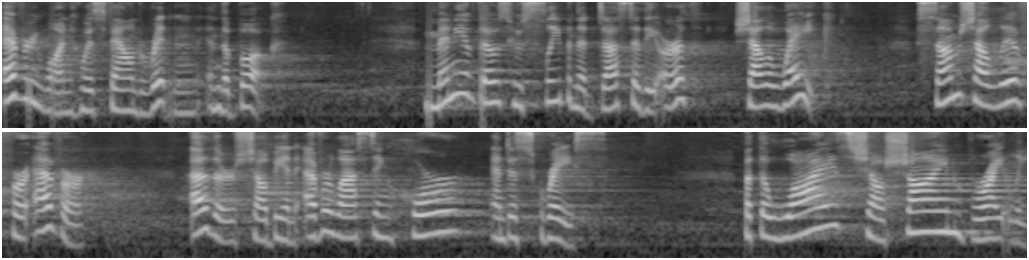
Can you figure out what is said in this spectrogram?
everyone who is found written in the book. Many of those who sleep in the dust of the earth shall awake. Some shall live forever. Others shall be in everlasting horror and disgrace. But the wise shall shine brightly,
